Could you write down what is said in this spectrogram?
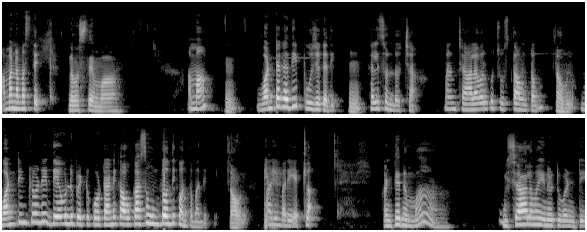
అమ్మ నమస్తే. నమస్తే అమ్మా. అమ్మ. వంటగది పూజ గది. కలిసి ఉండొచ్చా? మనం చాలా వరకు చూస్తూ ఉంటాం. అవును. వంటింట్లోనే దేవుణ్ణి పెట్టుకోవటానికి అవకాశం ఉంటుంది కొంతమందికి. అవును. అది మరి ఎట్లా? అంటేనమ్మా విశాలమైనటువంటి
